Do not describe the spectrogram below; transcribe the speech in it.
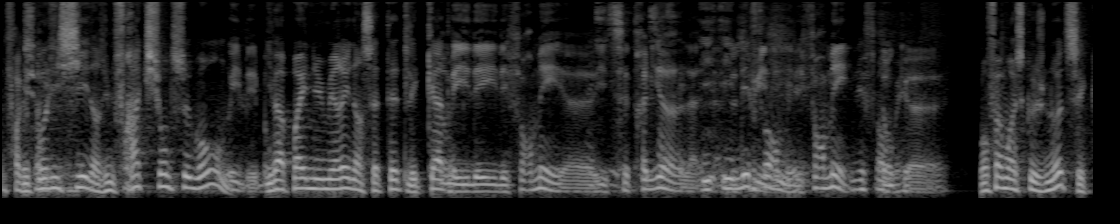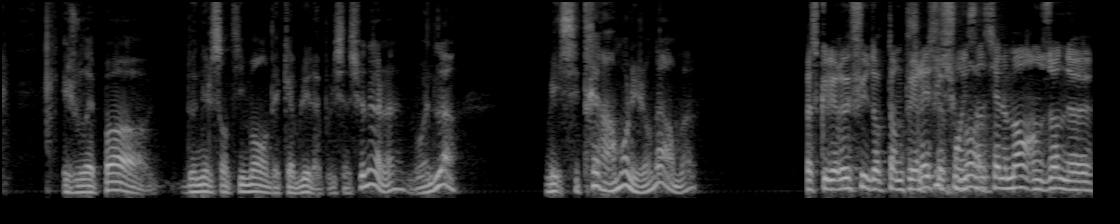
le policier, dans une fraction de seconde, il ne va pas énumérer dans sa tête les cadres. mais il est, il est formé, euh, il sait très bien. il, est formé. Il, est formé. Donc, euh, Enfin, moi, ce que je note, c'est que, et je voudrais pas donner le sentiment d'accabler la police nationale, hein, loin de là. Mais c'est très rarement les gendarmes. Hein. Parce que les refus d'obtempérer se font essentiellement en zone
